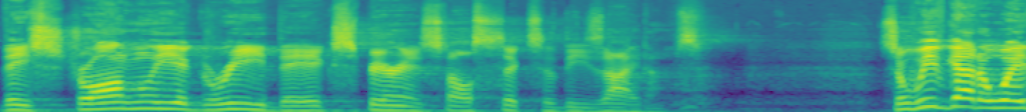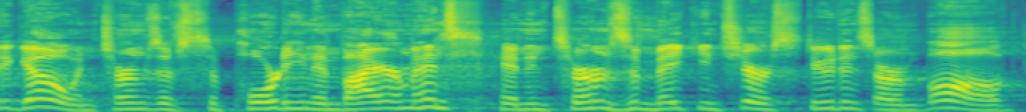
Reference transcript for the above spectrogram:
they strongly agreed they experienced all six of these items. So we've got a way to go in terms of supporting environments and in terms of making sure students are involved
